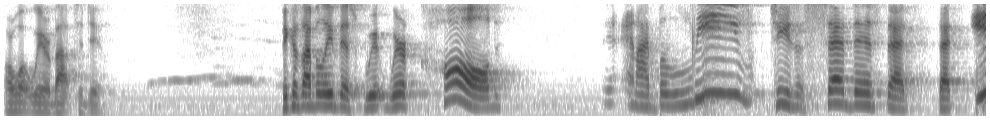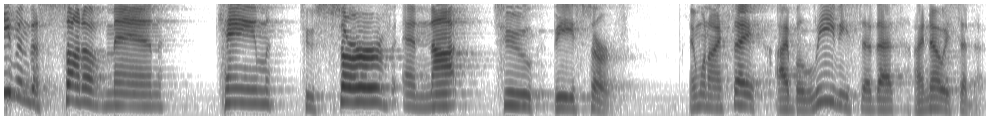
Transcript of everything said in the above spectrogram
or what we are about to do. Because I believe this we're, called, and I believe Jesus said this that, that even the Son of Man came to serve and not to be served. And when I say I believe he said that, I know he said that.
